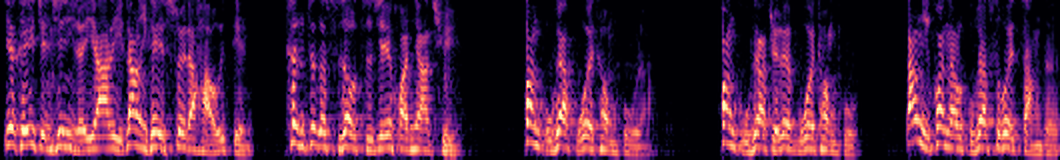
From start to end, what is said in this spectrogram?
也可以减轻你的压力，让你可以睡得好一点。趁这个时候直接换下去，换股票不会痛苦了，换股票绝对不会痛苦。当你换到的股票是会涨的。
